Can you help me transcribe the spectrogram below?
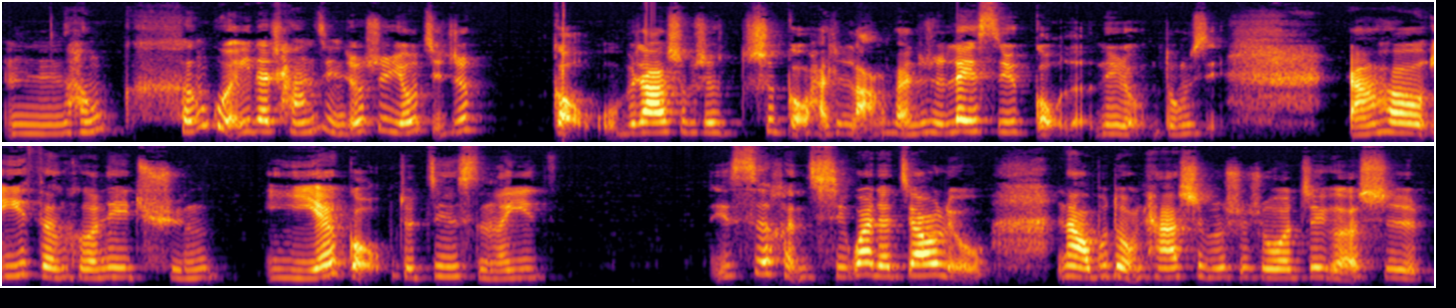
嗯很。很诡异的场景就是有几只狗，我不知道是不是是狗还是狼，反正就是类似于狗的那种东西。然后伊森和那群野狗就进行了一一次很奇怪的交流。那我不懂他是不是说这个是。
